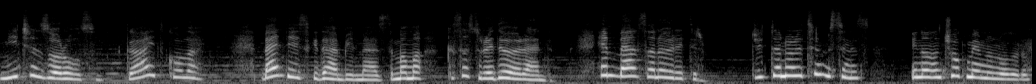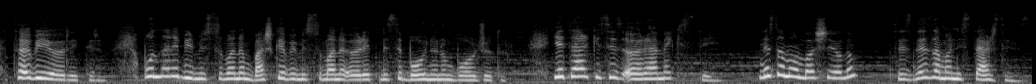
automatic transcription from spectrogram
Niçin zor olsun? Gayet kolay. Ben de eskiden bilmezdim ama kısa sürede öğrendim. Hem ben sana öğretirim. Cidden öğretir misiniz? İnanın çok memnun olurum. Tabii öğretirim. Bunları bir Müslümanın başka bir Müslümana öğretmesi boynunun borcudur. Yeter ki siz öğrenmek isteyin. Ne zaman başlayalım? Siz ne zaman isterseniz.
